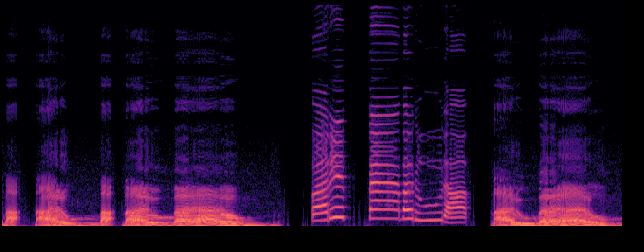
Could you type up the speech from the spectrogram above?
ba- ba-dum, ba- ba-dum, ba-da-dum. Ba-dum, ba-da-dum.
